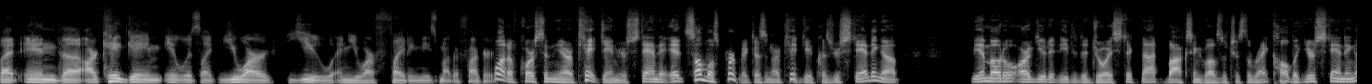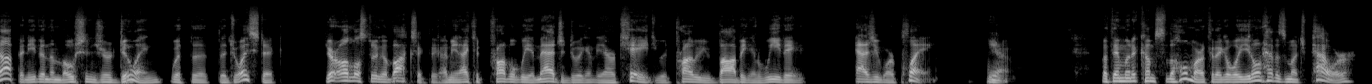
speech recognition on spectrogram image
But in the arcade game, it was like you are you and you are fighting these motherfuckers. Well, of course, in the arcade game, you're standing. It's almost perfect as an arcade game because you're standing up. Miyamoto argued it needed a joystick, not boxing gloves, which is the right call. But you're standing up, and even the motions you're doing with the the joystick, you're almost doing a boxing thing. I mean, I could probably imagine doing it in the arcade. You would probably be bobbing and weaving as you are playing. Yeah. But then when it comes to the home market, they go, well, you don't have as much power.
